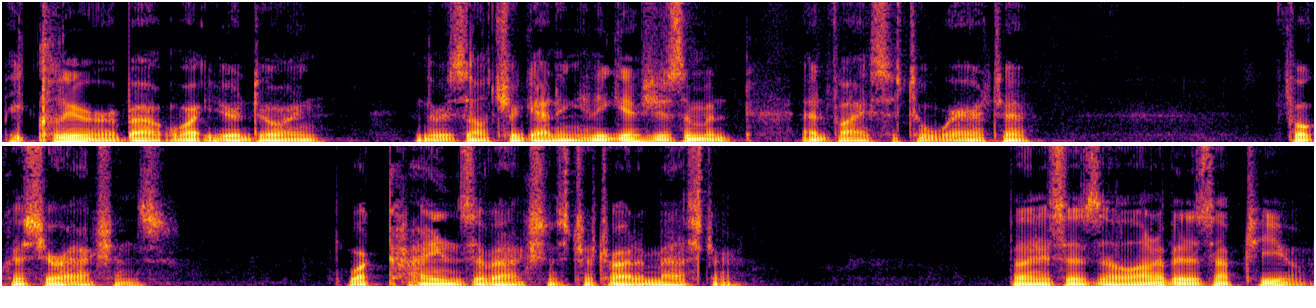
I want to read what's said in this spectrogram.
Be clear about what you're doing and the results you're getting, and he gives you some advice as to where to focus your actions, what kinds of actions to try to master. But then he says a lot of it is up to you.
